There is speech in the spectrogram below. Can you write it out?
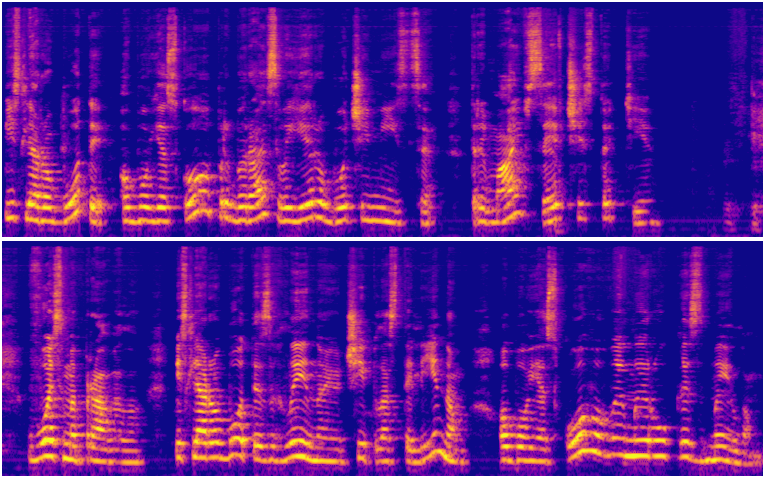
Після роботи обов'язково прибирай своє робоче місце. Тримай все в чистоті. Восьме правило. Після роботи з глиною чи пластиліном обов'язково вимий руки з милом.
